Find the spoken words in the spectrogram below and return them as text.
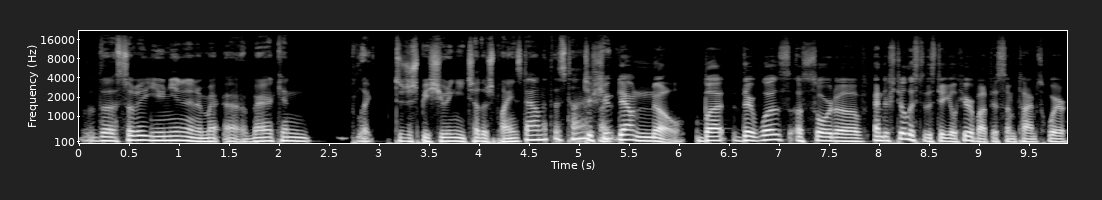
the Soviet Union and Amer- uh, American like to just be shooting each other's planes down at this time? To shoot down, no. But there was a sort of, and there still is to this day, you'll hear about this sometimes, where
